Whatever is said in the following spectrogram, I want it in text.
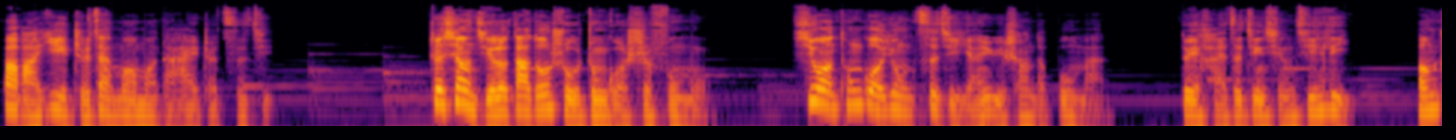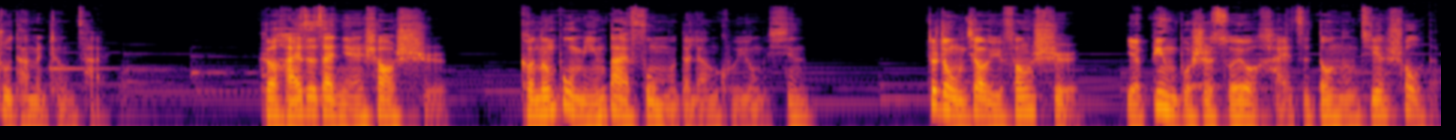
爸爸一直在默默的爱着自己。这像极了大多数中国式父母，希望通过用自己言语上的不满，对孩子进行激励，帮助他们成才。可孩子在年少时。可能不明白父母的良苦用心，这种教育方式也并不是所有孩子都能接受的。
